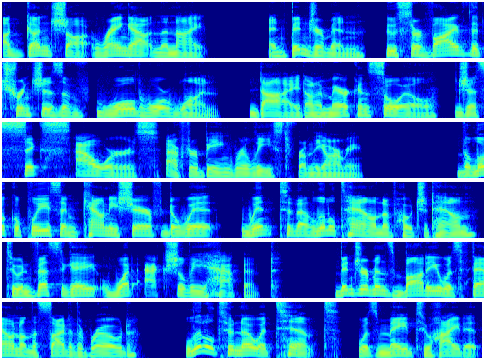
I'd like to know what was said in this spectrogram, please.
a gunshot rang out in the night, and Benjamin, who survived the trenches of World War I, died on American soil just six hours after being released from the Army. The local police and County Sheriff DeWitt went to the little town of Hochatown to investigate what actually happened. Benjamin's body was found on the side of the road. Little to no attempt was made to hide it.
